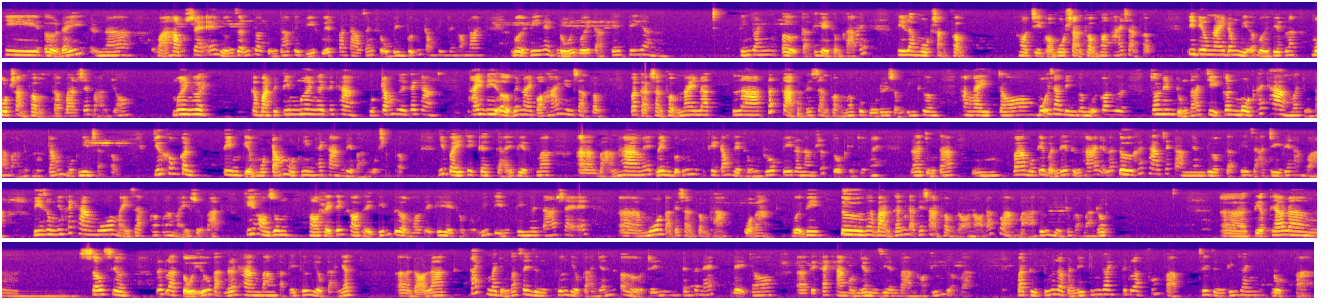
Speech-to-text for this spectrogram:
Thì ở đây là khóa học sẽ hướng dẫn cho chúng ta cái bí quyết và tạo doanh số bền vững trong kinh doanh online. Bởi vì này, đối với các cái cái um, kinh doanh ở các cái hệ thống khác ấy, thì là một sản phẩm họ chỉ có một sản phẩm hoặc hai sản phẩm. Thì điều này đồng nghĩa với việc là một sản phẩm các bạn sẽ bán cho 10 người. Các bạn phải tìm 10 người khách hàng 100 người khách hàng. Thay vì ở bên này có 2.000 sản phẩm và các sản phẩm này là là tất cả các cái sản phẩm mà phục vụ đời sống bình thường hàng ngày cho mỗi gia đình và mỗi con người. Cho nên chúng ta chỉ cần một khách hàng mà chúng ta bán được 100 một nghìn sản phẩm chứ không cần tìm kiếm 100 một nghìn khách hàng để bán một sản phẩm. Như vậy thì cái, cái việc mà à, bán hàng ấy bền vững thì trong hệ thống Ropi là làm rất tốt cái chuyện này. Là chúng ta và một cái vấn đề thứ hai nữa là từ khách hàng sẽ cảm nhận được cả cái giá trị về hàng hóa. Ví dụ như khách hàng mua máy giặt hoặc là máy rửa bát khi họ dùng họ thấy thích họ thấy tin tưởng họ thấy cái hệ thống uy tín thì người ta sẽ à, mua cả cái sản phẩm khác của bạn. Bởi vì từ bản thân cả cái sản phẩm đó nó đã quảng bá thương hiệu cho các bạn rồi à, tiếp theo là social tức là tối ưu các đơn hàng bằng các cái thương hiệu cá nhân. À, đó là cách mà chúng ta xây dựng thương hiệu cá nhân ở trên internet để cho à, cái khách hàng họ nhận diện bạn họ tin tưởng bạn. Và thứ tư là vấn đề kinh doanh tức là phương pháp xây dựng kinh doanh đột phá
